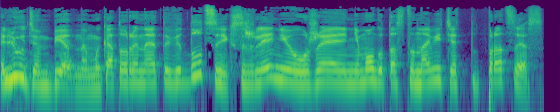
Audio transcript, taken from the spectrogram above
людям бедным, и которые на это ведутся, и, к сожалению, уже не могут остановить этот процесс.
